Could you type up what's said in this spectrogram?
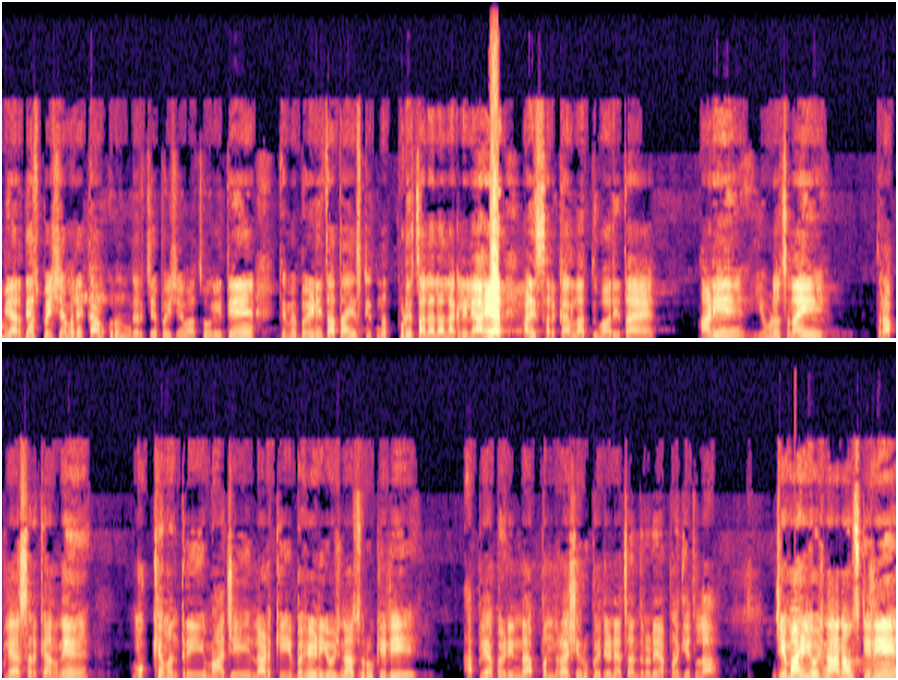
मी अर्ध्याच पैशामध्ये काम करून घरचे पैसे वाचवून येते. त्यामुळे बहिणीच आता एसटीतनं पुढे चालायला लागलेले आहेत आणि सरकारला दुवा देत आहेत आणि एवढंच नाही तर आपल्या सरकारने मुख्यमंत्री माझी लाडकी बहीण योजना सुरू केली. आपल्या बहिणींना पंधराशे रुपये देण्याचा निर्णय आपण घेतला. जेव्हा ही योजना अनाऊन्स केली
